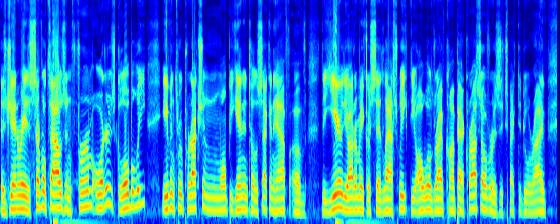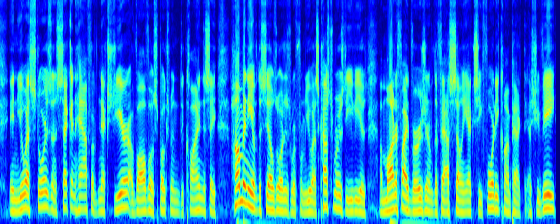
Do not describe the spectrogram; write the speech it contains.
has generated several thousand firm orders globally, even through production won't begin until the second half of the year. The automaker said last week the all wheel drive compact crossover is expected to arrive in U.S. stores in the second half of next year. A Volvo spokesman declined to say how many of the sales orders were from U.S. customers. The EV is a modified version of the fast selling XC40 compact SUV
